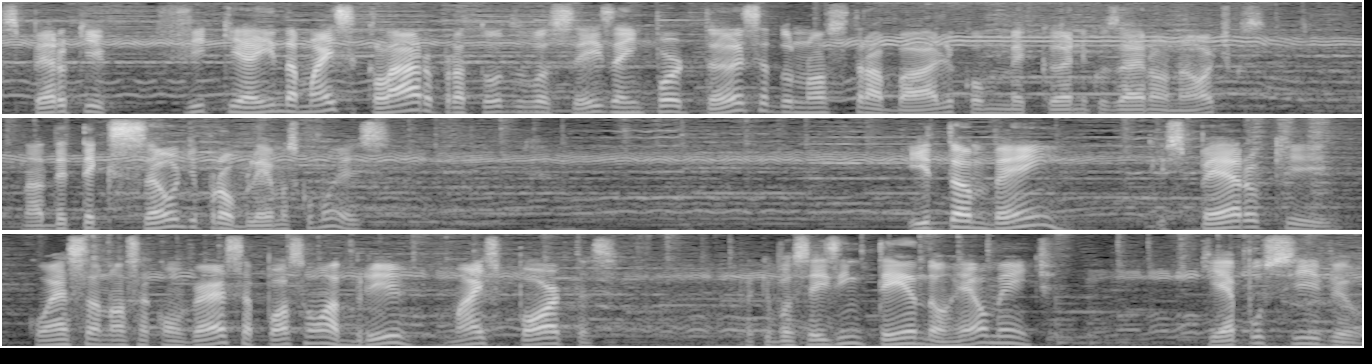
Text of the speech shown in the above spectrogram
Espero que fique ainda mais claro para todos vocês a importância do nosso trabalho como mecânicos aeronáuticos na detecção de problemas como esse. E também espero que com essa nossa conversa possam abrir mais portas para que vocês entendam realmente que é possível,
